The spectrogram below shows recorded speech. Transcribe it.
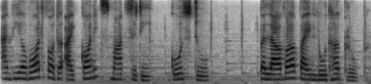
And the award for the iconic smart city goes to Palava by Lodha Group.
